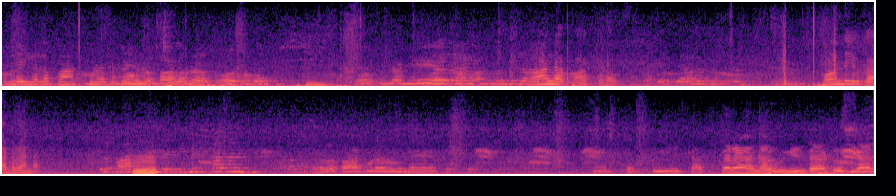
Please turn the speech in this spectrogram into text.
பிள்ளைங்கெல்லாம் பார்க்கக்கூடாது வேண்டாம் பார்க்கக்கூடாது குழந்தைகள் காட்ட வேண்டாம். அதெல்லாம் பார்க்கக்கூடாதுங்க கத்து கத்துறா நான் இருந்தாண்டு வியார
